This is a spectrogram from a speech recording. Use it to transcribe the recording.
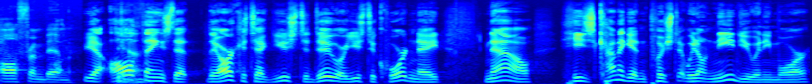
All from BIM. Yeah, all things that the architect used to do or used to coordinate. Now he's kind of getting pushed. We don't need you anymore,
